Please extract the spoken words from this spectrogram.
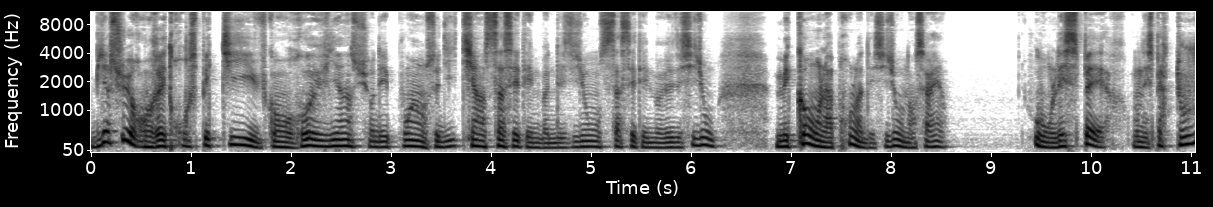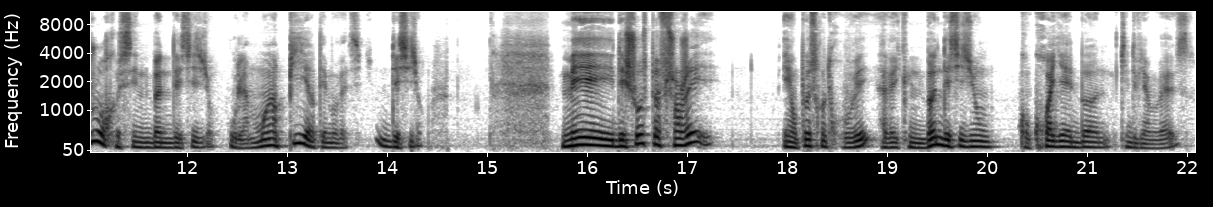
Bien sûr, en rétrospective, quand on revient sur des points, on se dit tiens, ça c'était une bonne décision, ça c'était une mauvaise décision. Mais quand on la prend, la décision, on n'en sait rien ou on l'espère. On espère toujours que c'est une bonne décision, ou la moins pire des mauvaises décisions. Mais des choses peuvent changer, et on peut se retrouver avec une bonne décision qu'on croyait être bonne qui devient mauvaise,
